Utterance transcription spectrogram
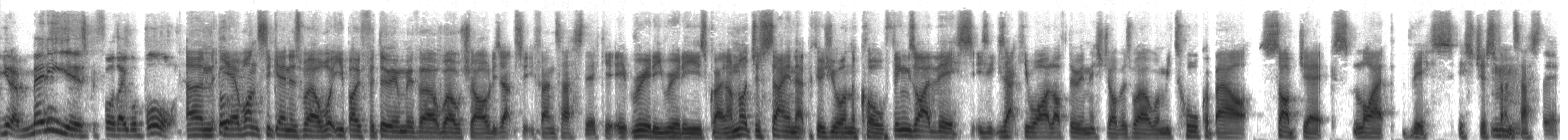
you know many years before they were born. Um, But- yeah, once again as well, what you both are doing with uh, Well Child is absolutely fantastic. It, it really, really is great. And I'm not just saying that because you're on the call. Things like this is exactly why I love doing this job as well. When we talk about subjects like this, it's just Mm. fantastic.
